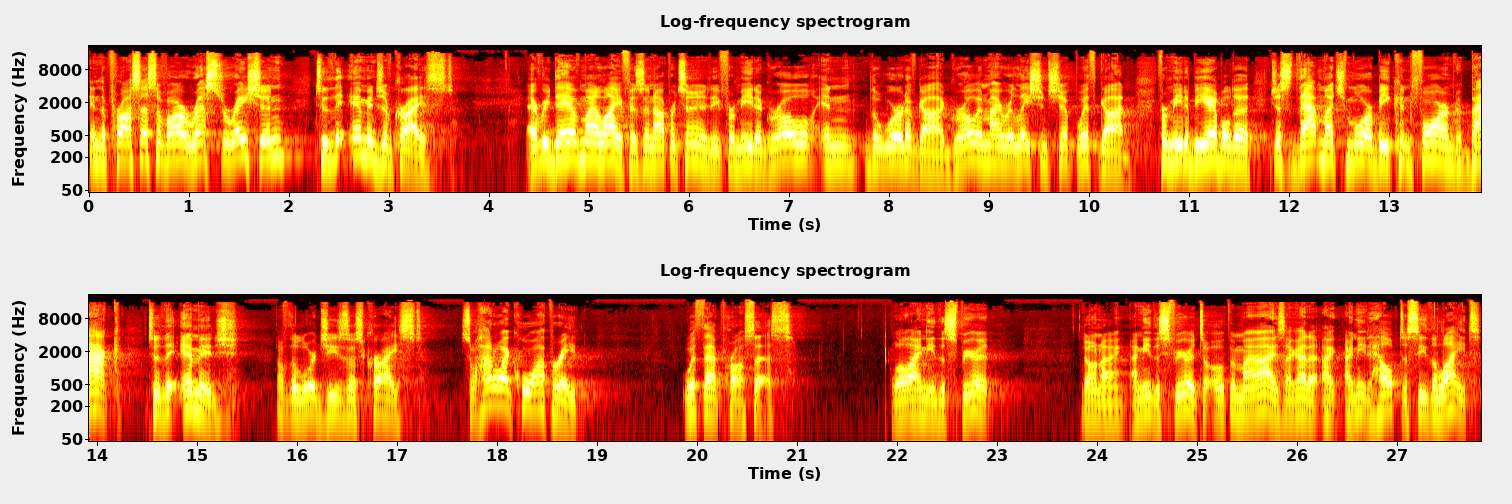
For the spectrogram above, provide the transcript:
in the process of our restoration to the image of Christ? Every day of my life is an opportunity for me to grow in the Word of God, grow in my relationship with God, for me to be able to just that much more be conformed back to the image of the Lord Jesus Christ. So, how do I cooperate with that process? Well, I need the Spirit, don't I? I need the Spirit to open my eyes. I, gotta, I, I need help to see the light.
